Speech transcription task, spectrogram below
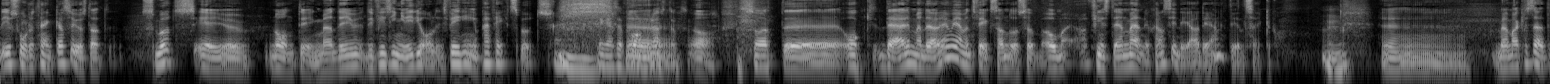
det är svårt att tänka sig just att smuts är ju någonting men det, är, det finns ingen ideal, det finns ingen perfekt smuts. Det är ganska formlöst också. Eh, Ja, så att, eh, och där, men där är jag även tveksam då. Så, om, finns det en människans idé? Ja, det är jag inte helt säker på. Eh, Men man kan säga att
